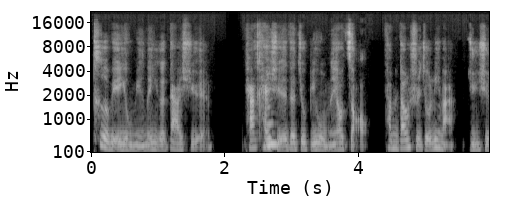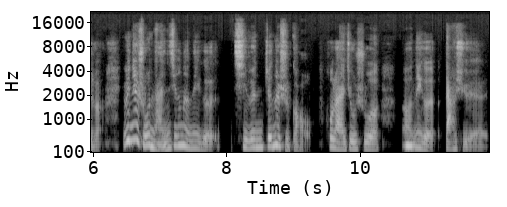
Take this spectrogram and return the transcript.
特别有名的一个大学，他开学的就比我们要早，他们当时就立马军训了。因为那时候南京的那个气温真的是高。后来就说，呃，那个大学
